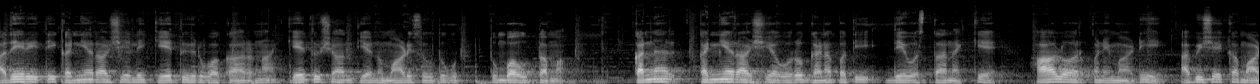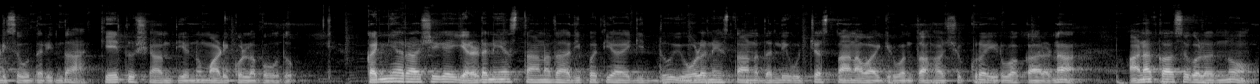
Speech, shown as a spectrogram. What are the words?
ಅದೇ ರೀತಿ ಕನ್ಯಾ ರಾಶಿಯಲ್ಲಿ ಕೇತು ಇರುವ ಕಾರಣ ಕೇತು ಶಾಂತಿಯನ್ನು ಮಾಡಿಸುವುದು ಉತ್, ತುಂಬ ಉತ್ತಮ. ಕನ್ನ ಕನ್ಯಾ ರಾಶಿಯವರು ಗಣಪತಿ ದೇವಸ್ಥಾನಕ್ಕೆ ಹಾಲು ಅರ್ಪಣೆ ಮಾಡಿ ಅಭಿಷೇಕ ಮಾಡಿಸುವುದರಿಂದ ಕೇತು ಶಾಂತಿಯನ್ನು ಮಾಡಿಕೊಳ್ಳಬಹುದು. ಕನ್ಯಾ ರಾಶಿಗೆ ಎರಡನೆಯ ಸ್ಥಾನದ ಅಧಿಪತಿಯಾಗಿದ್ದು ಏಳನೇ ಸ್ಥಾನದಲ್ಲಿ ಉಚ್ಚ ಸ್ಥಾನವಾಗಿರುವಂತಹ ಶುಕ್ರ ಇರುವ ಕಾರಣ ಹಣಕಾಸುಗಳನ್ನು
